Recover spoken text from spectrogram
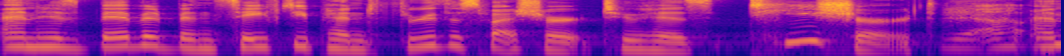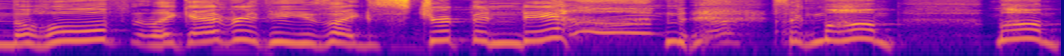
and his bib had been safety pinned through the sweatshirt to his t-shirt. Yeah. and the whole like everything is like stripping down. It's like, "Mom, mom,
